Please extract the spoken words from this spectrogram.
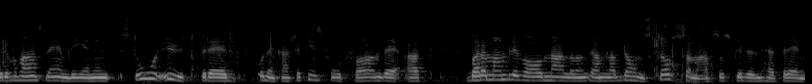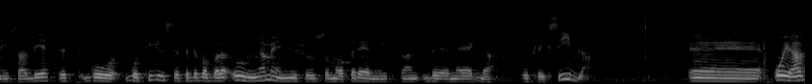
För det fanns nämligen en stor utbredd, och den kanske finns fortfarande, att bara man blev av med alla de gamla bromsklossarna så skulle det här förändringsarbetet gå, gå till sig. För det var bara unga människor som var förändringsbenägna och flexibla. Eh, och jag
